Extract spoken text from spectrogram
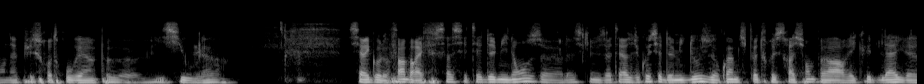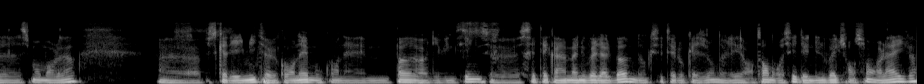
on a pu se retrouver un peu euh, ici ou là. C'est rigolo. Enfin bref, ça c'était 2011. Euh, là, ce qui nous intéresse du coup, c'est 2012. Donc un petit peu de frustration de pas avoir vécu de live à ce moment-là. parce qu'à la limite, qu'on aime ou qu'on n'aime pas Living Things, c'était quand même un nouvel album, donc c'était l'occasion d'aller entendre aussi des nouvelles chansons en live.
